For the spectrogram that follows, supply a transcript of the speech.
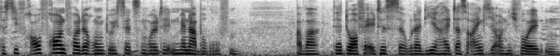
dass die Frau Frauenforderungen durchsetzen wollte in Männerberufen. Aber der Dorfälteste oder die halt das eigentlich auch nicht wollten.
